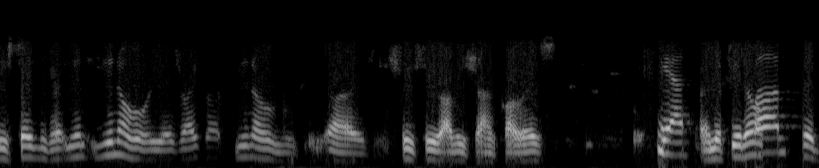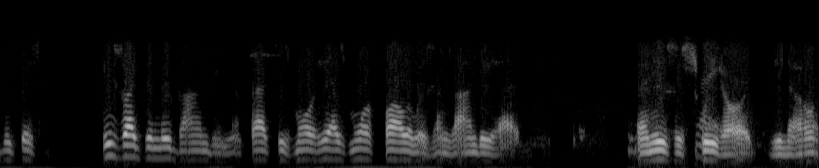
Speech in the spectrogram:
He's taking care. You, you know who he is, right? You know who uh, Sri Sri Ravi Shankar is. Yes, And if you don't, Bob. because he's like the new Gandhi. In fact, he's more he has more followers than Gandhi had, and he's a sweetheart, you know.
